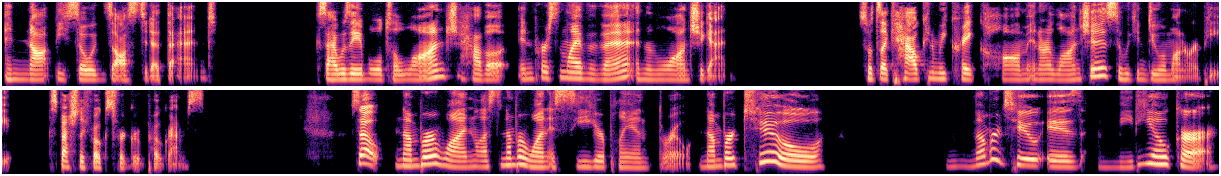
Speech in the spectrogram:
and not be so exhausted at the end. Because i was able to launch have a in-person live event and then launch again so it's like how can we create calm in our launches so we can do them on a repeat especially folks for group programs. So, number one, lesson number one is see your plan through. Number two, number two is mediocre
